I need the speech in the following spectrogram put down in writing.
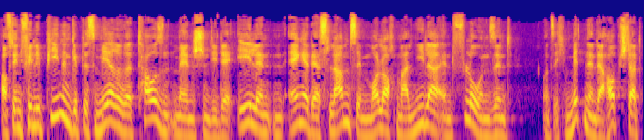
Auf den Philippinen gibt es mehrere tausend Menschen, die der elenden Enge der Slums im Moloch Manila entflohen sind und sich mitten in der Hauptstadt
